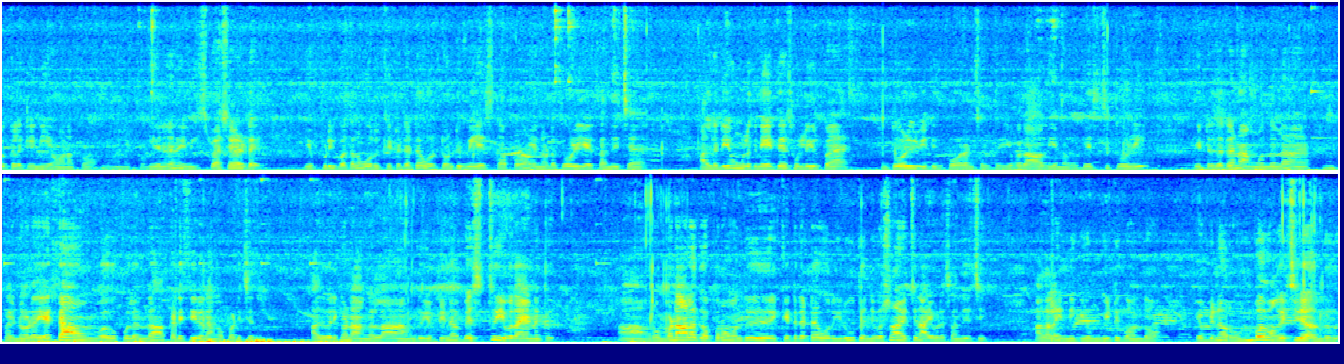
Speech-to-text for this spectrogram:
நட்புகளுக்கு இனிய வணக்கம். வணக்கம். இது என்ன இன்னைக்கு ஸ்பெஷல் டே எப்படி பார்த்தாலும் ஒரு கிட்டத்தட்ட ஒரு டுவெண்ட்டி இயர்ஸ்க்கு அப்புறம் என்னோட தோழியை சந்தித்தேன் ஆல்ரெடி உங்களுக்கு நேற்றே சொல்லியிருப்பேன். என் தோழி வீட்டுக்கு போகிறேன்னு சொல்லிட்டு. இவ தான் அது என்னோட பெஸ்ட் தோழி. கிட்டத்தட்ட நாங்கள் வந்தோன்னா என்னோட எட்டாம் வகுப்புலேருந்து தான் கடைசியில் நாங்கள் படித்தது அது வரைக்கும் நாங்கள்லாம் வந்து எப்படின்னா பெஸ்ட்டு இவ தான் எனக்கு ரொம்ப நாளுக்கு அப்புறம் வந்து கிட்டத்தட்ட ஒரு இருபத்தஞ்சி வருஷம் ஆயிடுச்சு நான் இவளை சந்திச்சு. அதெல்லாம் இன்றைக்கி உங்கள் வீட்டுக்கு வந்தோம். எப்படின்னா ரொம்ப மகிழ்ச்சியாக இருந்தது.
